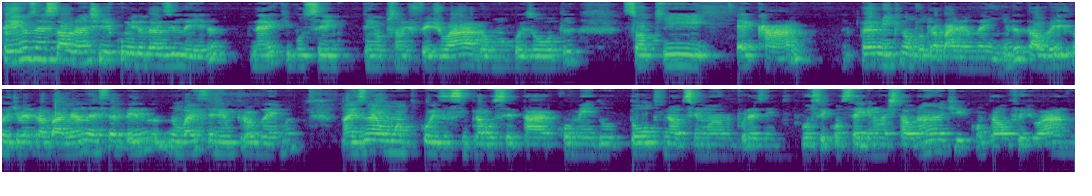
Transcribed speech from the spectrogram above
Tem os restaurantes de comida brasileira, né? Que você tem opção de feijoada, alguma coisa ou outra. Só que é caro para mim que não estou trabalhando ainda, talvez quando eu estiver trabalhando, recebendo, não vai ser nenhum problema, mas não é uma coisa assim para você estar tá comendo todo final de semana, por exemplo. Você consegue ir no restaurante, comprar um feijoado,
